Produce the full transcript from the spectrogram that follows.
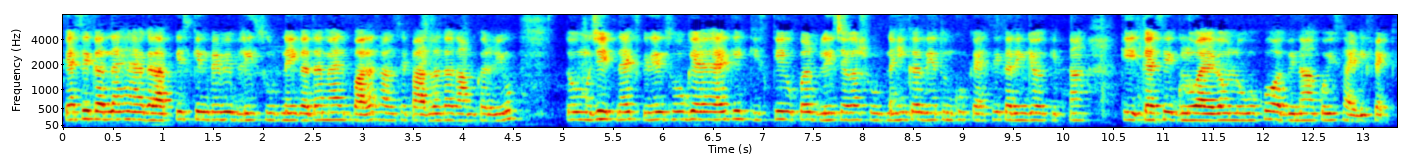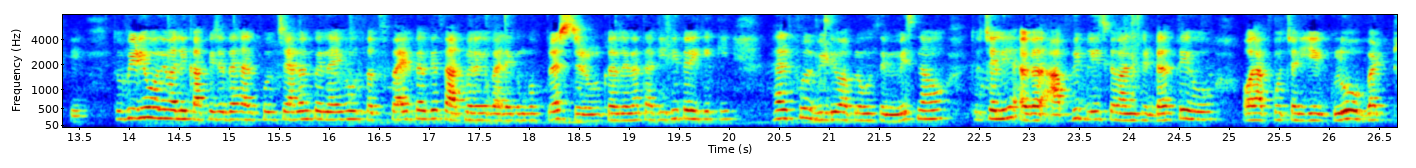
कैसे करना है? अगर आपकी स्किन पे भी ब्लीच सूट नहीं करता मैं बारह साल से पार्लर का काम कर रही हूँ। तो मुझे इतना एक्सपीरियंस हो गया है कि किसके ऊपर ब्लीच अगर शूट नहीं कर रही है तो उनको कैसे करेंगे और कितना, कि कैसे ग्लो आएगा उन लोगों को और बिना कोई साइड इफ़ेक्ट के। तो वीडियो होने वाली काफ़ी ज़्यादा हेल्पफुल चैनल पे नए हो सब्सक्राइब करके साथ में लगे बेल आइकन को प्रेस ज़रूर कर लेना ताकि इसी तरीके की हेल्पफुल वीडियो आप लोगों से मिस ना हो। तो चलिए, अगर आप भी ब्लीच करवाने से डरते हो और आपको चाहिए ग्लो बट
